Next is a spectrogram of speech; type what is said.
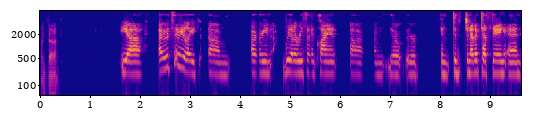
like that. Yeah, I would say, like, um, I mean, we had a recent client, um, you know, they're in genetic testing and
